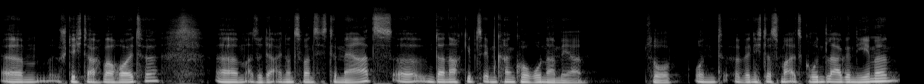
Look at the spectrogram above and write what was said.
Ähm, Stichtag war heute, ähm, also der 21. März. Äh, und danach gibt es eben kein Corona mehr. So, und äh, wenn ich das mal als Grundlage nehme,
